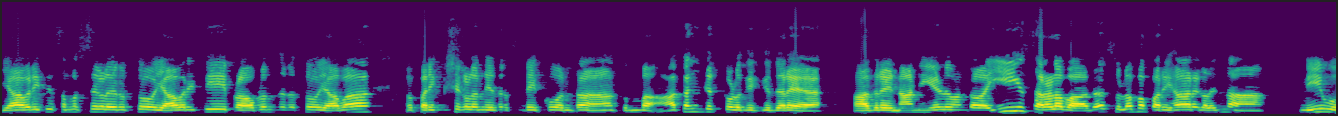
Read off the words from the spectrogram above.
ಯಾವ ರೀತಿ ಸಮಸ್ಯೆಗಳು ಇರುತ್ತೋ ಯಾವ ರೀತಿ ಪ್ರಾಬ್ಲಮ್ಸ್ ಇರುತ್ತೋ, ಯಾವ ಪರೀಕ್ಷೆಗಳನ್ನು ಎದುರಿಸಬೇಕು ಅಂತ ತುಂಬಾ ಆತಂಕಕ್ಕೊಳಗಿದ್ದಾರೆ ಆದರೆ ನಾನು ಹೇಳುವಂತಹ ಈ ಸರಳವಾದ, ಸುಲಭ ಪರಿಹಾರಗಳಿಂದ ನೀವು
